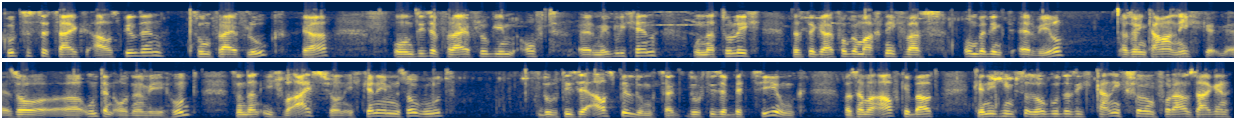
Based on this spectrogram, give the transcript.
kürzester Zeit ausbilden zum freien Flug, ja, und dieser freie Flug ihm oft ermöglichen. Und natürlich, dass der Greifvogel macht nicht, was unbedingt er will, also ihn kann man nicht so äh, unterordnen wie Hund, sondern ich weiß schon, ich kenne ihn so gut, durch diese Ausbildungszeit, durch diese Beziehung, was haben wir aufgebaut, kenne ich ihn so gut, dass ich kann nicht schon voraussagen,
